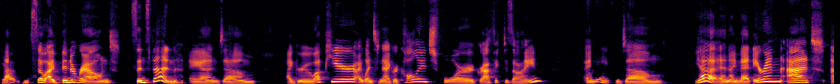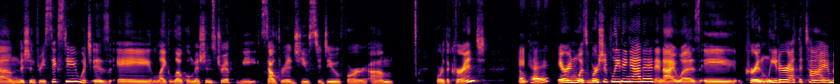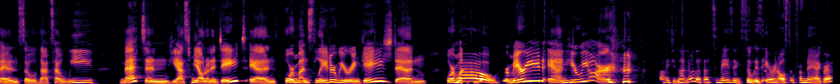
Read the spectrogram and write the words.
Yeah. Um, so I've been around since then, and um, I grew up here. I went to Niagara College for graphic design. Oh, and um, yeah, and I met Aaron at um, Mission 360, which is a like local missions trip we Southridge used to do for um, for the current. Okay. Aaron was worship leading at it, and I was a current leader at the time, and so that's how we met and he asked me out on a date and four months later we were engaged and four months wow. we're married and here we are i did not know that. That's amazing. So is aaron also from niagara?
